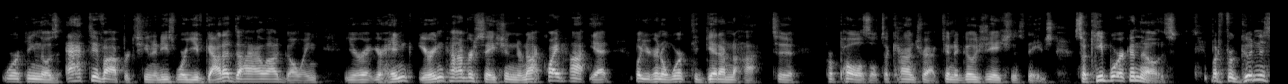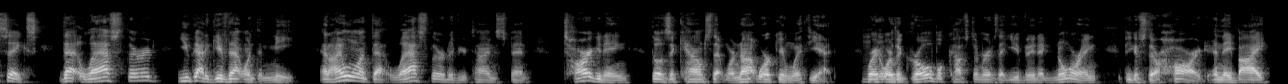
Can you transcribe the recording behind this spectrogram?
working those active opportunities where you've got a dialogue going. You're you're in you're in conversation. They're not quite hot yet, but you're going to work to get them to hot to proposal to contract to negotiation stage. So keep working those. But for goodness sakes, that last third, you got to give that one to me. And I want that last third of your time spent targeting those accounts that we're not working with yet, mm-hmm. right? Or the growable customers that you've been ignoring because they're hard and they buy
